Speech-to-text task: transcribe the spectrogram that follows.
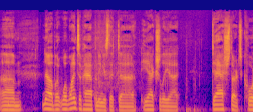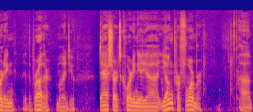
um, no, but what winds up happening is that uh, he actually uh, Dash starts courting the brother, mind you. Dash starts courting a uh, young performer. Um,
